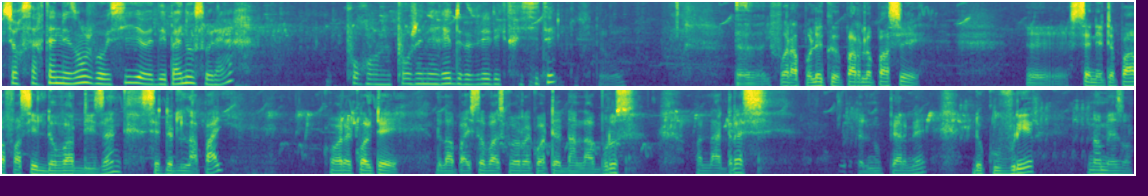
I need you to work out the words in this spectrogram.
sur certaines maisons, je vois aussi des panneaux solaires pour, pour générer de l'électricité. Euh, il faut rappeler que par le passé, ce n'était pas facile de voir du zinc, c'était de la paille qu'on récoltait, de la paille sauvage qu'on récoltait dans la brousse. On la dresse, elle nous permet de couvrir nos maisons.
